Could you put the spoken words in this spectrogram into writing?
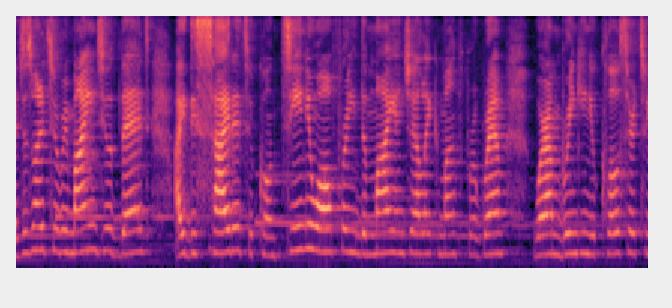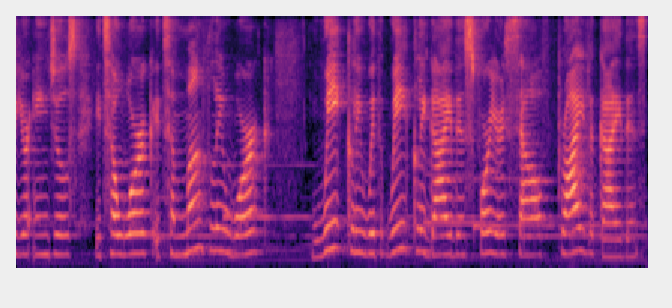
I just wanted to remind you that I decided to continue offering the My Angelic Month program where I'm bringing you closer to your angels. It's a work, it's a monthly work weekly with weekly guidance for yourself, private guidance.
